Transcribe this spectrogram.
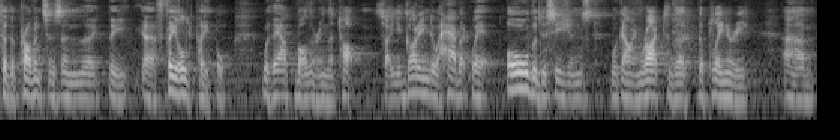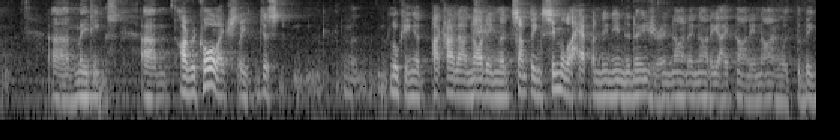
to the provinces and the, the uh, field people without bothering the top. So you got into a habit where all the decisions were going right to the, the plenary um, uh, meetings. Um, I recall actually just looking at Pakada nodding that something similar happened in Indonesia in 1998-99 with the big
